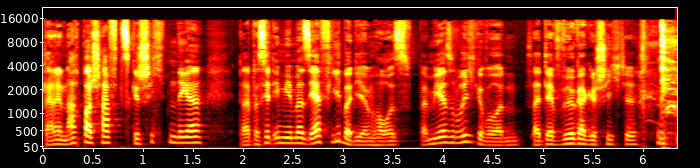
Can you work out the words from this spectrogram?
deine, Nachbarschaftsgeschichten, Digga, da passiert irgendwie immer sehr viel bei dir im Haus. Bei mir ist es ruhig geworden. Seit der Bürgergeschichte.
